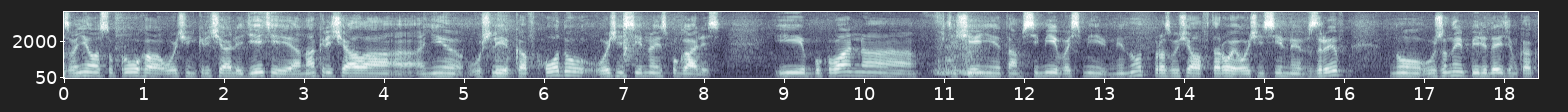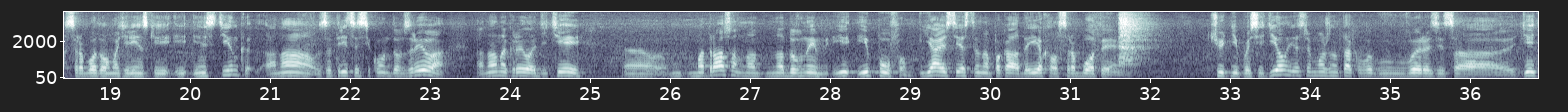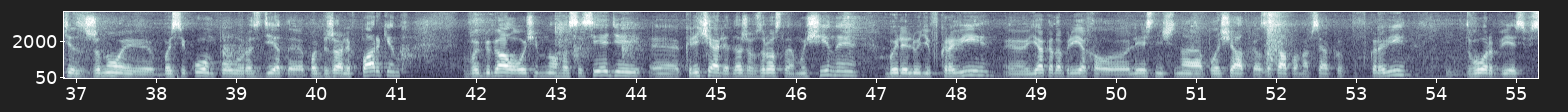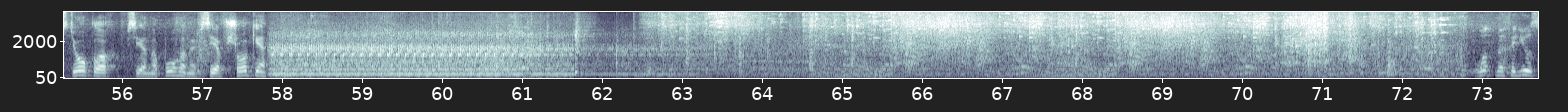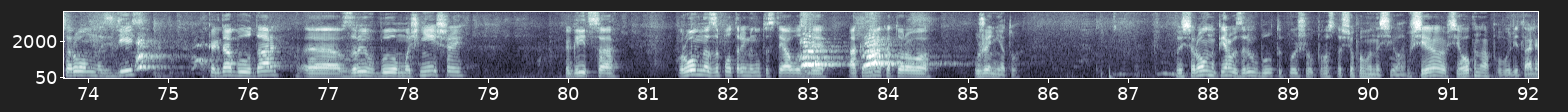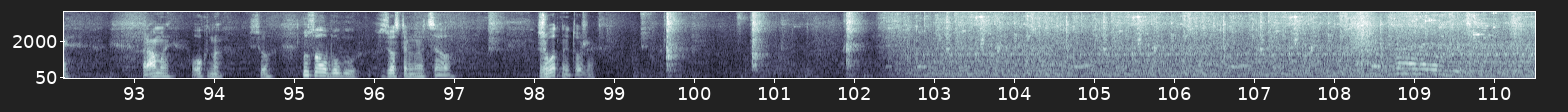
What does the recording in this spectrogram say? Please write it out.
Позвонила супруга, очень кричали дети, и она кричала, а, они ушли ко входу, очень сильно испугались. И буквально в течение там 7-8 минут прозвучал второй очень сильный взрыв. Но у жены перед этим, как сработал материнский инстинкт, она за 30 секунд до взрыва, она накрыла детей э, матрасом над- надувным и, и пуфом. Я, естественно, пока доехал с работы, чуть не посидел, если можно так вы- выразиться. Дети с женой босиком, полураздетые, побежали в паркинг. Выбегало очень много соседей, э, кричали даже взрослые мужчины, были люди в крови. Э, я когда приехал, лестничная площадка закапана вся как в крови, двор весь в стеклах, все напуганы, все в шоке. Вот находился ровно здесь, когда был удар, э, взрыв был мощнейший. Как говорится, ровно за полторы минуты стоял возле окна, которого уже нету. То есть ровно первый взрыв был такой, что просто все повыносило. Все, все окна вылетали, рамы, окна, все. Ну, слава богу, все остальное цело. Животные тоже.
